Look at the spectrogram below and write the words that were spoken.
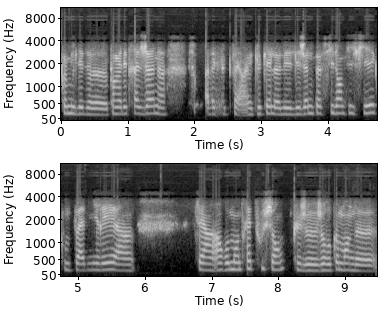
comme il est de, comme elle est très jeune, avec, avec lequel les, jeunes peuvent s'identifier, qu'on peut admirer. c'est un, roman très touchant que je, recommande euh,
